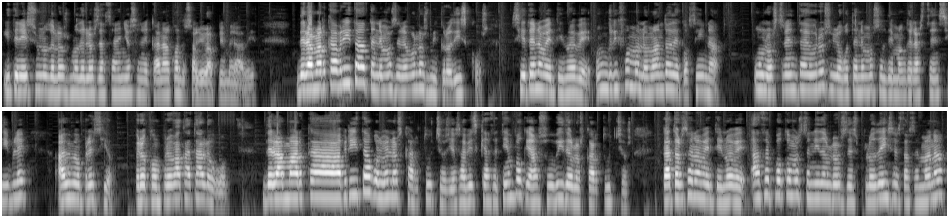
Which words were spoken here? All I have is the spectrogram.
y tenéis uno de los modelos de hace años en el canal cuando salió la primera vez. De la marca Brita tenemos de nuevo los microdiscos, 7,99, un grifo monomando de cocina, unos 30 euros y luego tenemos el de manguera extensible al mismo precio, pero con prueba catálogo. De la marca Brita vuelven los cartuchos. Ya sabéis que hace tiempo que han subido los cartuchos. 14,99. Hace poco hemos tenido los de esta semana.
